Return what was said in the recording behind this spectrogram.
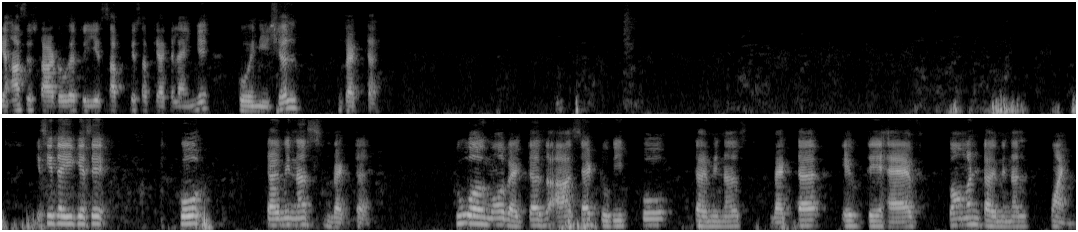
यहाँ से स्टार्ट होगा तो ये सब के सब क्या कहलाएँगे? को इनिशियल वैक्टर इसी तरीके से coterminous vector two or more vectors are said to be co-terminal vector if they have common terminal point.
